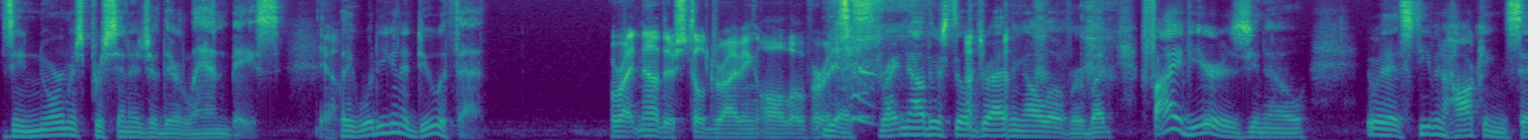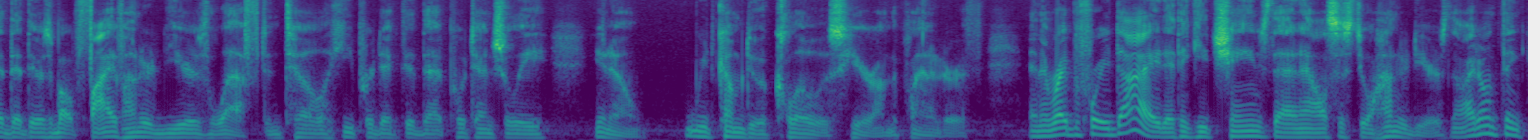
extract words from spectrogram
is an enormous percentage of their land base. Yeah. Like, what are you going to do with that? Well, right now they're still driving all over it. Yes, right now they're still driving all over. But five years, you know, Stephen Hawking said that there's about 500 years left until he predicted that potentially, you know, we'd come to a close here on the planet Earth. And then right before he died, I think he changed that analysis to 100 years. Now, I don't think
